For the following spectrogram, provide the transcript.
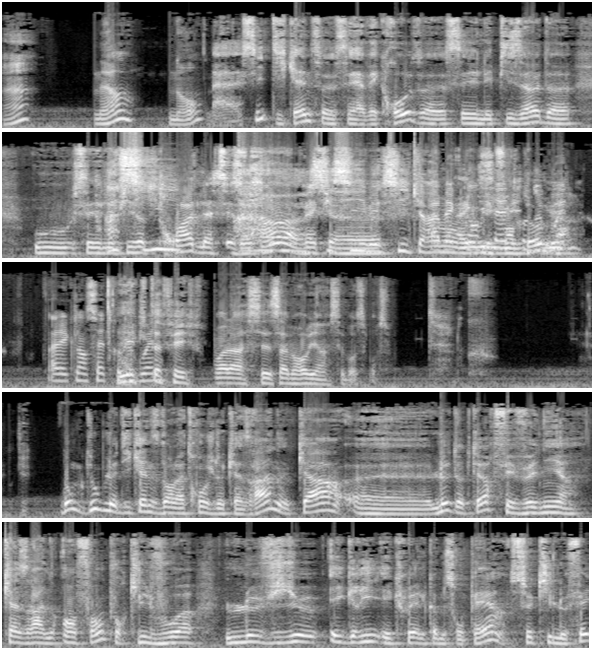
Hein? Non, non. Bah si, Dickens, euh, c'est avec Rose, euh, c'est l'épisode euh, où c'est Ah, l'épisode si. 3 de la saison 1 avec... si, si, mais si, carrément. Avec l'ancêtre de. Gwen. Avec l'ancêtre Oui, de tout Gwen. à fait. Voilà, c'est ça me revient. C'est bon, c'est pour ça. Donc double Dickens dans la tronche de Kazran, car euh, le docteur fait venir Kazran enfant pour qu'il voit le vieux aigri et cruel comme son père, ce qui le fait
